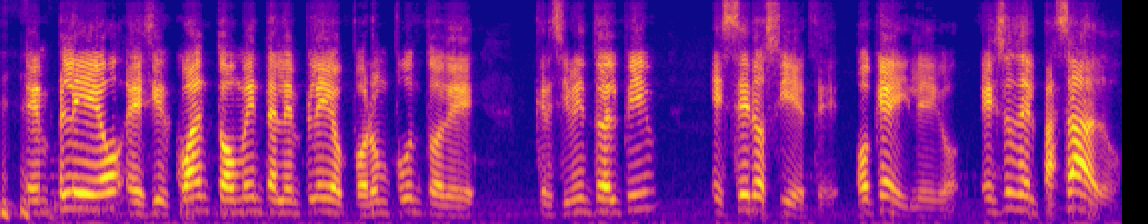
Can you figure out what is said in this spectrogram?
empleo, es decir, cuánto aumenta el empleo por un punto de crecimiento del PIB, es 0,7. Ok, le digo, eso es del pasado.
